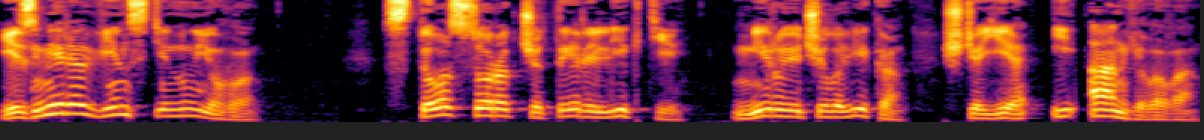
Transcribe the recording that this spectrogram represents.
І зміряв він стіну його сто сорок чотири лікті, мірою чоловіка, що є і ангелова.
